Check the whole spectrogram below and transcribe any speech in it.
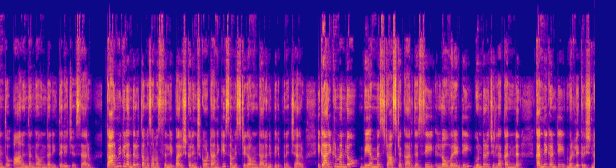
ఎంతో ఆనందంగా ఉందని తెలియజేశారు. కార్మికులందరూ తమ సమస్యల్ని పరిష్కరించుకోవడానికి సమిష్టిగా ఉండాలని పిలుపునిచ్చారు. ఈ కార్యక్రమంలో బీఎంఎస్ రాష్ట్ర కార్యదర్శి లోవరెడ్డి గుంటూరు జిల్లా convener Kanneganti Muralikrishna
